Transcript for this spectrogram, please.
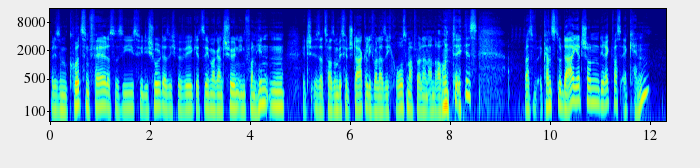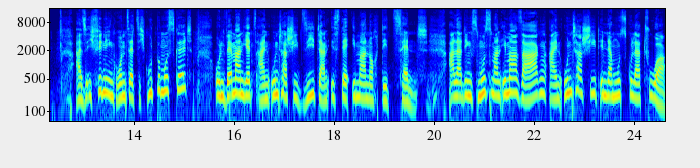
bei diesem kurzen Fell, dass du siehst, wie die Schulter sich bewegt. Jetzt sehen wir ganz schön ihn von hinten. Jetzt ist er zwar so ein bisschen starkelig, weil er sich groß macht, weil er ein anderer Hund ist. Was kannst du da jetzt schon direkt was erkennen? Also ich finde ihn grundsätzlich gut bemuskelt und wenn man jetzt einen Unterschied sieht, dann ist er immer noch dezent. Allerdings muss man immer sagen, ein Unterschied in der Muskulatur,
